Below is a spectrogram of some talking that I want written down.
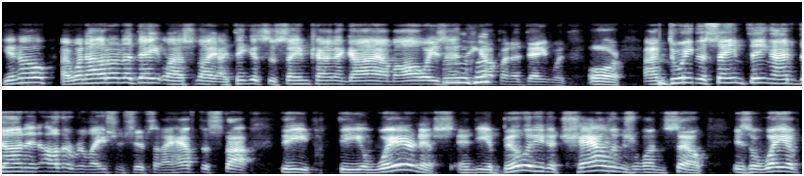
you know, I went out on a date last night. I think it's the same kind of guy I'm always ending mm-hmm. up on a date with. Or I'm doing the same thing I've done in other relationships and I have to stop. The the awareness and the ability to challenge oneself is a way of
